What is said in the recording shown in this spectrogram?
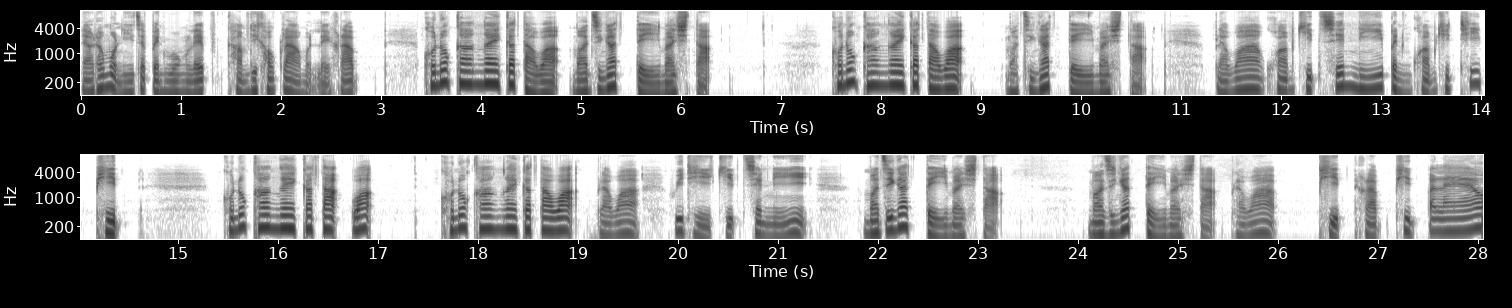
แล้วทั้งหมดนี้จะเป็นวงเล็บคำที่เขากล่าวหมดเลยครับこの考え方は間違っていましたこの考え方は間違っていましたแปลว่าความคิดเช่นนี้เป็นความคิดที่ผิดこの考え方はこの考え方はแปลว่า วิธีคิดเช่นนี้ มาจิงะเตยมาสตะ間違っていました แปลว่า ผิดครับ ผิดไปแล้ว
